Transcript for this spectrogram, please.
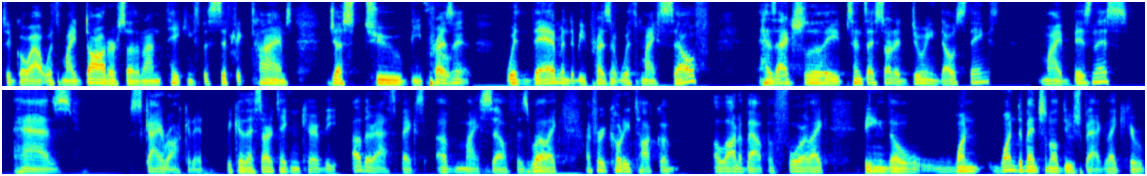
to go out with my daughter, so that I'm taking specific times just to be present with them and to be present with myself, has actually since I started doing those things, my business has skyrocketed because I started taking care of the other aspects of myself as well. Like I've heard Cody talk a, a lot about before, like being the one one dimensional douchebag. Like you're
